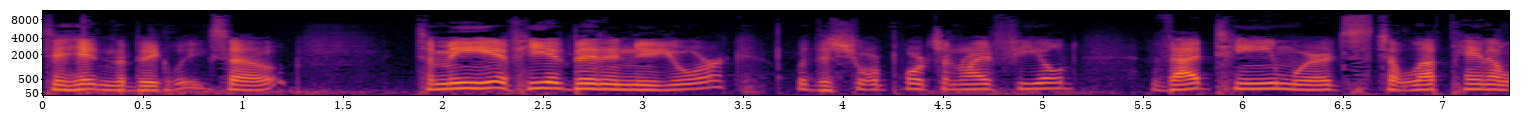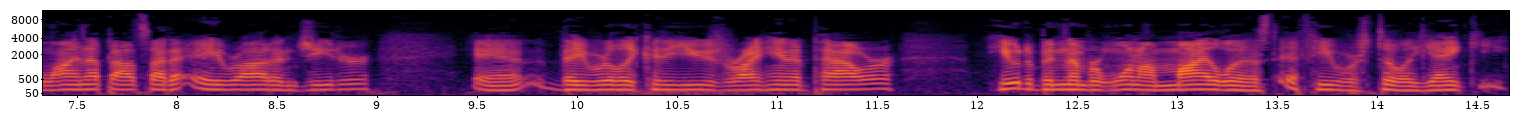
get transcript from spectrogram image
to hit in the big league. So, to me, if he had been in New York with the short porch and right field, that team where it's a left-handed lineup outside of A Rod and Jeter, and they really could have used right-handed power. He would have been number one on my list if he were still a Yankee.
